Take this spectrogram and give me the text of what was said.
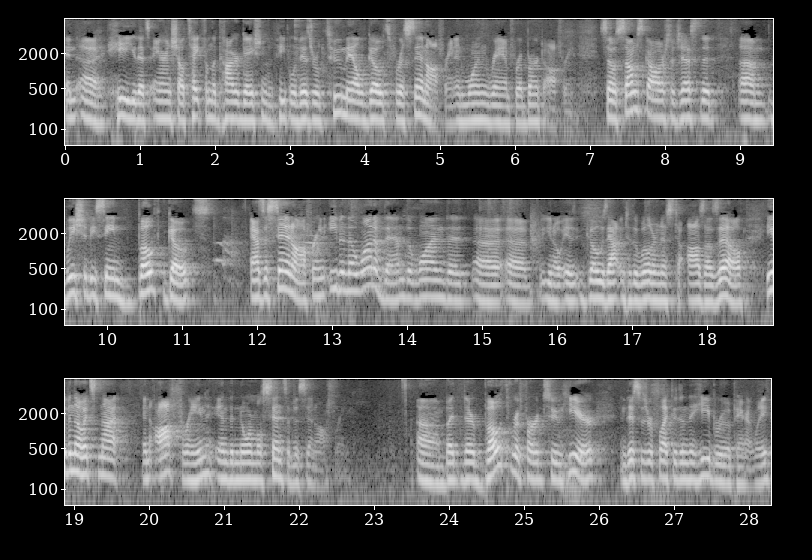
And uh, he, that's Aaron, shall take from the congregation of the people of Israel two male goats for a sin offering and one ram for a burnt offering. So some scholars suggest that um, we should be seeing both goats as a sin offering, even though one of them, the one that uh, uh, you know is, goes out into the wilderness to Azazel, even though it's not an offering in the normal sense of a sin offering. Um, but they're both referred to here, and this is reflected in the Hebrew apparently,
